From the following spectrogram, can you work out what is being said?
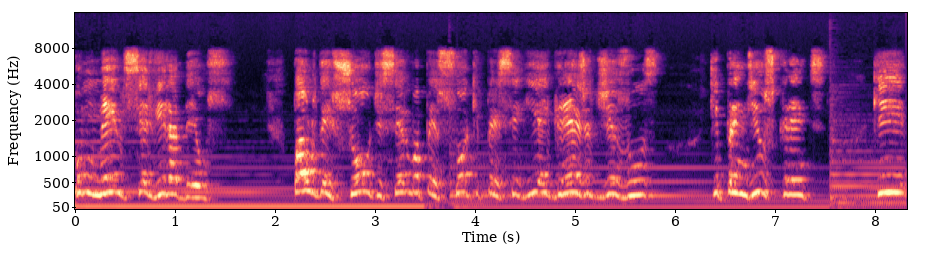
como meio de servir a Deus. Paulo deixou de ser uma pessoa que perseguia a igreja de Jesus, que prendia os crentes, que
